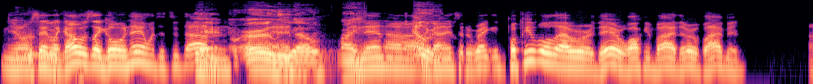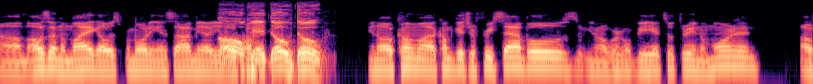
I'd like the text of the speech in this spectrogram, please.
you know what I'm saying? Like I was like going in with the 2000 Yeah, early, and- yo. Like, and then uh, I got into the record. But people that were there walking by, they were vibing. Um, I was on the mic. I was promoting Insomnia. You know, oh, come- okay, dope, dope. you know, come uh, come get your free samples. You know, we're gonna be here till three in the morning. Uh,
